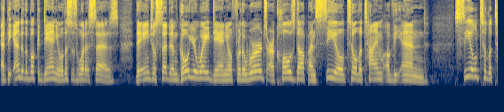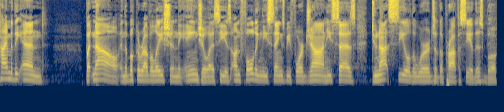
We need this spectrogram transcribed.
At the end of the book of Daniel, this is what it says. The angel said to him, Go your way, Daniel, for the words are closed up and sealed till the time of the end. Sealed till the time of the end. But now, in the book of Revelation, the angel, as he is unfolding these things before John, he says, Do not seal the words of the prophecy of this book,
